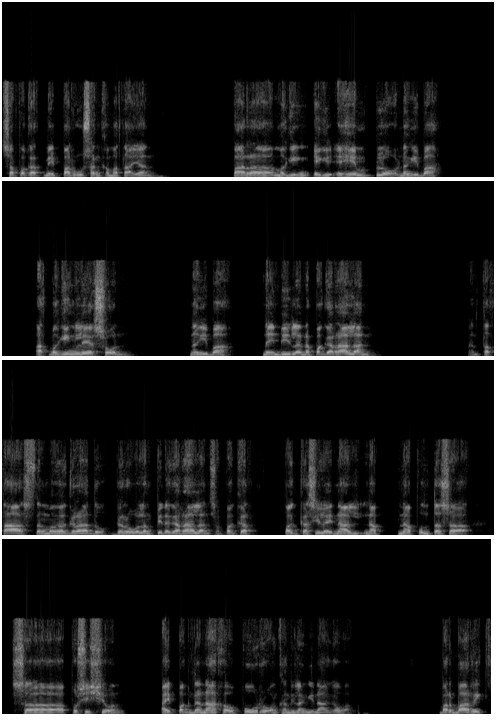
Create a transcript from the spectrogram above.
sapagkat may parusang kamatayan para maging e- ehemplo ng iba at maging lesson ng iba na hindi nila napag-aralan ang tataas ng mga grado pero walang pinag-aralan sapagkat pagka sila na, na, napunta sa sa posisyon ay pagnanakaw puro ang kanilang ginagawa. Barbaric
